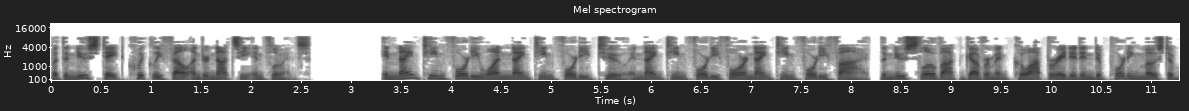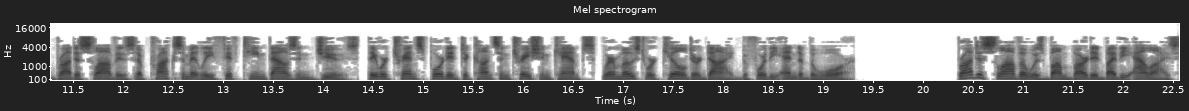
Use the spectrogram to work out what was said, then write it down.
but the new state quickly fell under Nazi influence. In 1941–1942 and 1944–1945, the new Slovak government cooperated in deporting most of Bratislava's approximately 15,000 Jews. They were transported to concentration camps, where most were killed or died before the end of the war. Bratislava was bombarded by the Allies,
